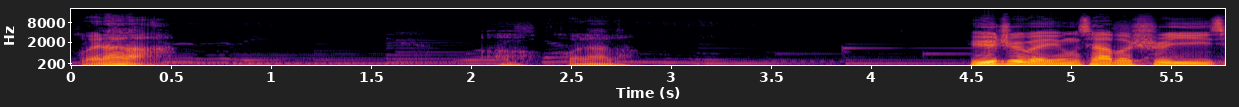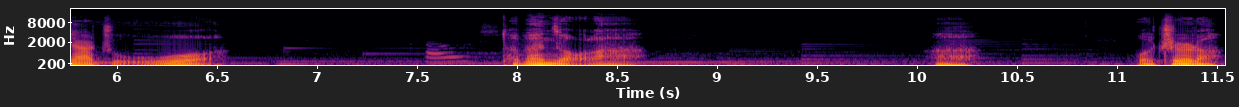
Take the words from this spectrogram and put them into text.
回来了。回来了。于志伟用下巴示意一下主卧。他搬走了。啊，我知道。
